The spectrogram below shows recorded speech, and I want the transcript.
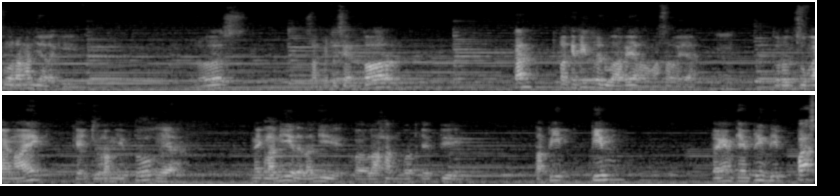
10 orang aja lagi sampai Cisentor kan itu ada dua area kalau nggak salah ya. Hmm. turun sungai naik kayak jurang gitu iya. naik lagi ada lagi eh, lahan buat camping. Tapi tim pengen camping di pas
